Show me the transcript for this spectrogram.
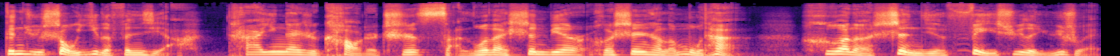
根据兽医的分析啊，他应该是靠着吃散落在身边和身上的木炭，喝呢渗进废墟的雨水，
